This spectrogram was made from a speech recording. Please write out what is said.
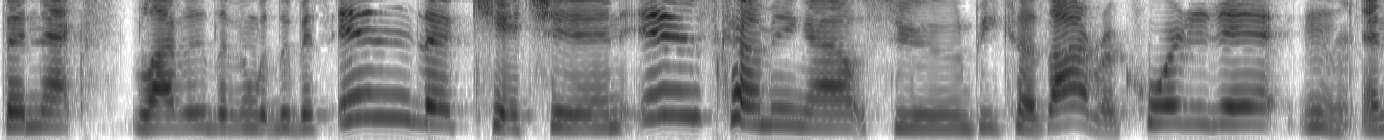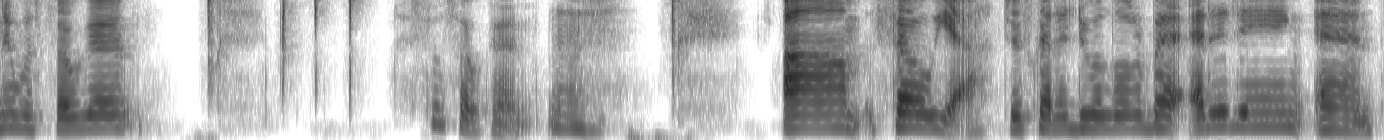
The next Lively Living with Lupus in the Kitchen is coming out soon because I recorded it mm, and it was so good. So, so good. Mm. Um, so yeah, just got to do a little bit of editing and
